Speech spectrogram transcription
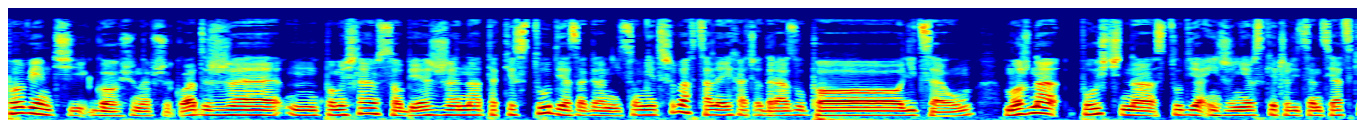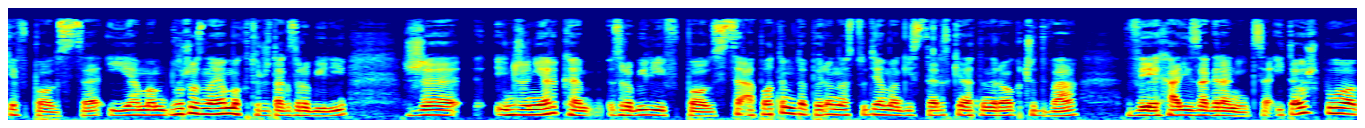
Powiem ci, Gosiu, na przykład, że mm, pomyślałem sobie, że na takie studia za granicą nie trzeba wcale jechać od razu po liceum. Można pójść na studia inżynierskie czy licencjackie w Polsce i ja mam dużo znajomych, którzy tak zrobili, że inżynierkę zrobili w Polsce, a potem dopiero na studia magisterskie na ten rok czy dwa wyjechali za granicę. I to już było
